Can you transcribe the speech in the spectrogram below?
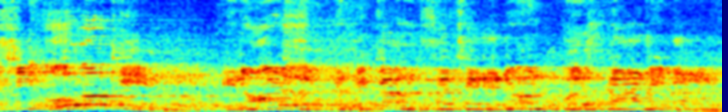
she overcame in order to become such a renowned personality.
